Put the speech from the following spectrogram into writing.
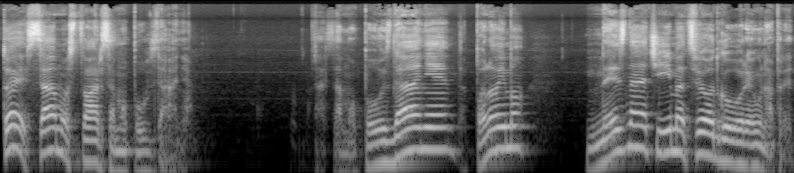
To je samo stvar samopouzdanja. A samopouzdanje, da ponovimo, ne znači imati sve odgovore unapred.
